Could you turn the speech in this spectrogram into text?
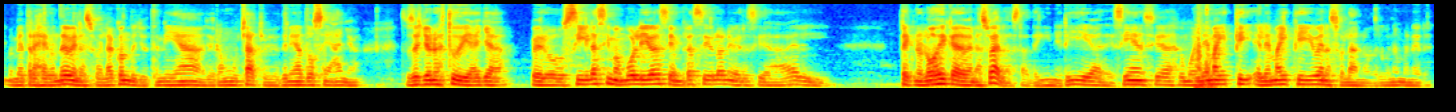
me trajeron de Venezuela cuando yo tenía, yo era un muchacho, yo tenía 12 años. Entonces yo no estudié allá, pero sí la Simón Bolívar siempre ha sido la universidad tecnológica de Venezuela, o sea, de ingeniería, de ciencias, como el MIT, el MIT venezolano, de alguna manera.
